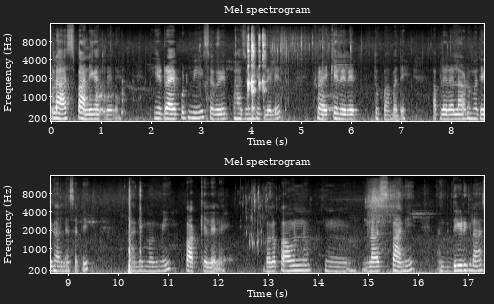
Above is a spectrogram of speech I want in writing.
ग्लास पाणी घातलेले हे ड्रायफ्रूट मी सगळे भाजून घेतलेले आहेत. फ्राय केलेले आहेत तुपामध्ये. आपल्याला लाडूमध्ये घालण्यासाठी. आणि मग मी पाक केलेला आहे. बघा पाऊण ग्लास पाणी आणि दीड ग्लास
